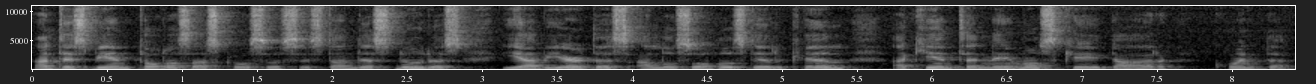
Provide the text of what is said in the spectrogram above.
Antes bien, todas las cosas están desnudas y abiertas a los ojos del aquel a quien tenemos que dar cuenta.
